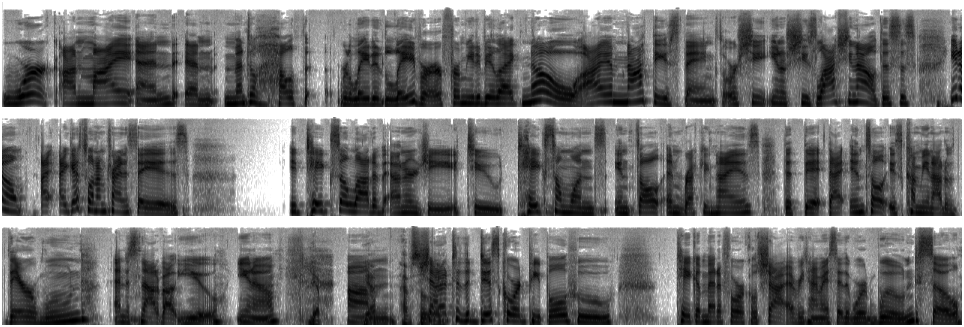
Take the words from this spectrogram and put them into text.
work on my end and mental health related labor for me to be like, no, I am not these things. Or she, you know, she's lashing out. This is, you know, I, I guess what I'm trying to say is it takes a lot of energy to take someone's insult and recognize that the, that insult is coming out of their wound and it's not about you, you know? Yep. Um, yep. Absolutely. Shout out to the Discord people who take a metaphorical shot every time I say the word wound. So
